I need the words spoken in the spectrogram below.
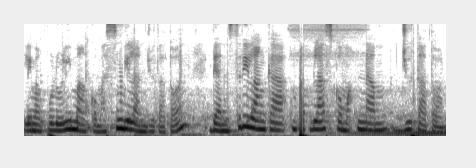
55,9 juta ton, dan Sri Lanka 14,6 juta ton.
